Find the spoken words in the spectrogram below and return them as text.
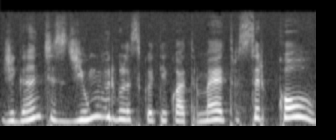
gigantes de 1,54 metros, cercou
